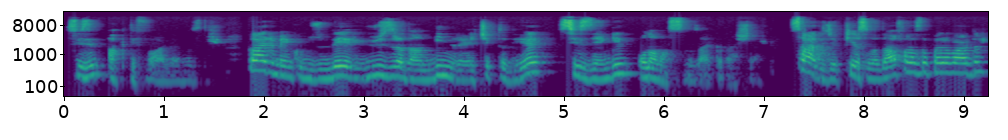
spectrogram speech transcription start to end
sizin aktif varlığınızdır. Gayrimenkulünüzün değeri 100 liradan 1000 liraya çıktı diye siz zengin olamazsınız arkadaşlar. Sadece piyasada daha fazla para vardır.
